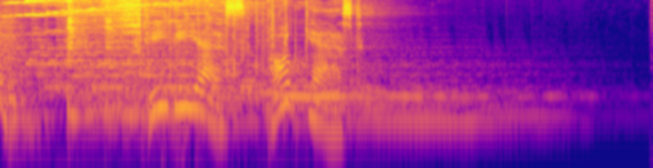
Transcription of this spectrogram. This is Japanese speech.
TBS Podcast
